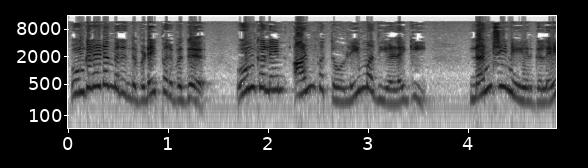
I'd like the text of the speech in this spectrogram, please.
உங்களிடமிருந்து விடைபெறுவது உங்களின் அன்பு தோழி மதியழகி. நன்றி நேயர்களே.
